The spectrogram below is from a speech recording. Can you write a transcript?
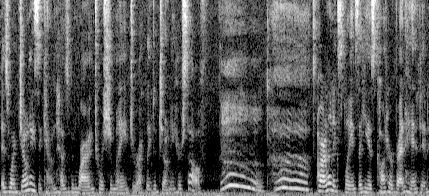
is why Joni's accountant has been wiring tuition money directly to Joni herself. Harlan explains that he has caught her red handed,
